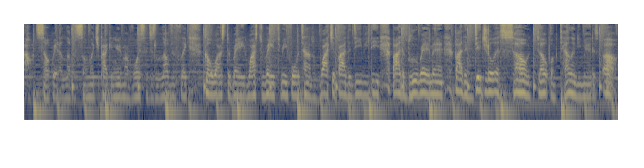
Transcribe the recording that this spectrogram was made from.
oh, it's so great. I love it so much. You probably can hear it in my voice. I just love the flick. Go watch The Raid. Watch The Raid 3 four times. Watch it, buy the DVD, buy the Blu-ray, man, buy the digital. It's so dope. I'm telling you, man. It's oh.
